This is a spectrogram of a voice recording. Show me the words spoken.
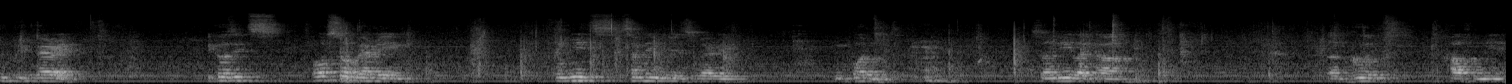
to prepare it. Because it's also very, for me, it's something which is very important. So I need like a, a good half a minute.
